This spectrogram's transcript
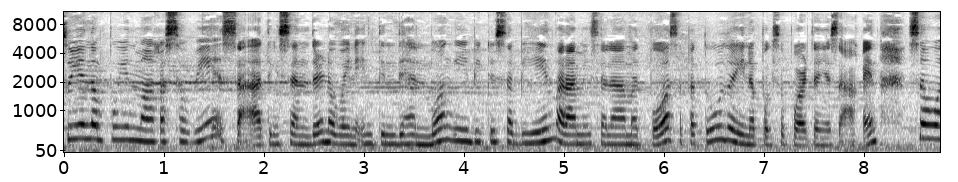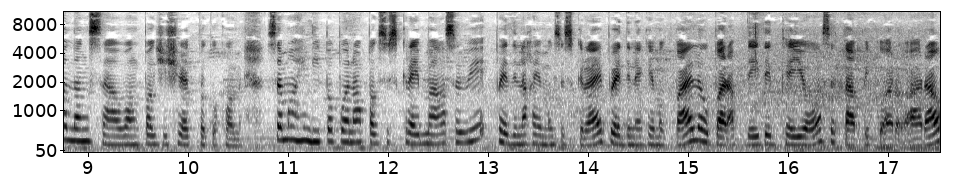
So yun lang po yun mga kasawi sa ating sender na way naintindihan mo ang ibig ko sabihin. Maraming salamat po sa patuloy na pagsuporta niyo sa akin sa walang sawang pag-share at pag-comment. Sa mga hindi pa po nakapag-subscribe mga kasawi, pwede na kayo mag-subscribe, pwede na kayo mag-follow para updated kayo sa topic ko araw-araw.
